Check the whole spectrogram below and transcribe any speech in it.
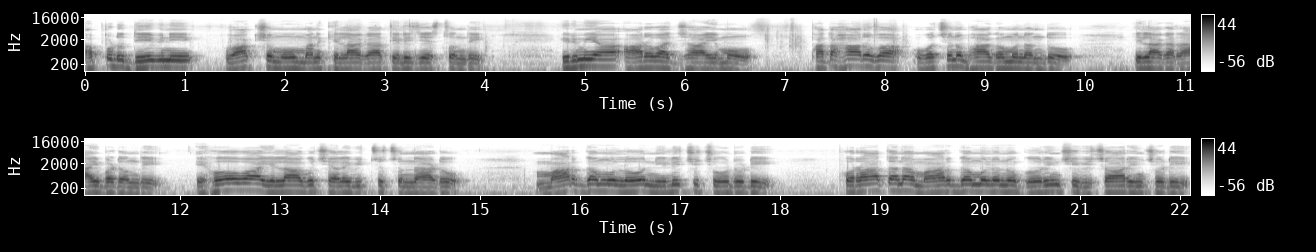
అప్పుడు దేవుని వాక్యము మనకిలాగా తెలియజేస్తుంది. ఇర్మియా ఆరవ అధ్యాయము పదహారవ వచన భాగమునందు ఇలాగ రాయబడి ఉంది ఎహోవా ఇలాగు చెలవిచ్చుచున్నాడు. మార్గములో నిలిచి చూడుడి. పురాతన మార్గములను గురించి విచారించుడి.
